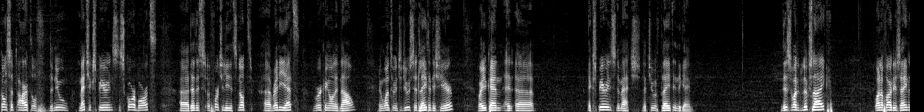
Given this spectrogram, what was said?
concept art of the new match experience, the scoreboard. Uh, that is, unfortunately, it's not uh, ready yet. Working on it now. And want to introduce it later this year, where you can uh, experience the match that you have played in the game. This is what it looks like. One of our design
